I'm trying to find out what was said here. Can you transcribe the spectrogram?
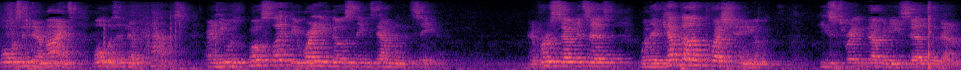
what was in their minds, what was in their past. And he was most likely writing those things down in the sand. In verse 7 it says, When they kept on questioning him, he straightened up and he said to them,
